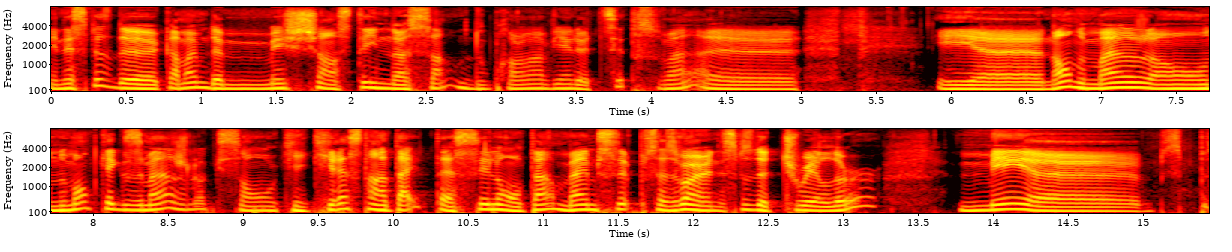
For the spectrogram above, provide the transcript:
Une espèce de quand même de méchanceté innocente, d'où probablement vient le titre souvent. Euh, et euh, non, on nous, mange- on nous montre quelques images là, qui, sont, qui, qui restent en tête assez longtemps, même si ça se veut un espèce de thriller. Mais euh, c'est pas-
